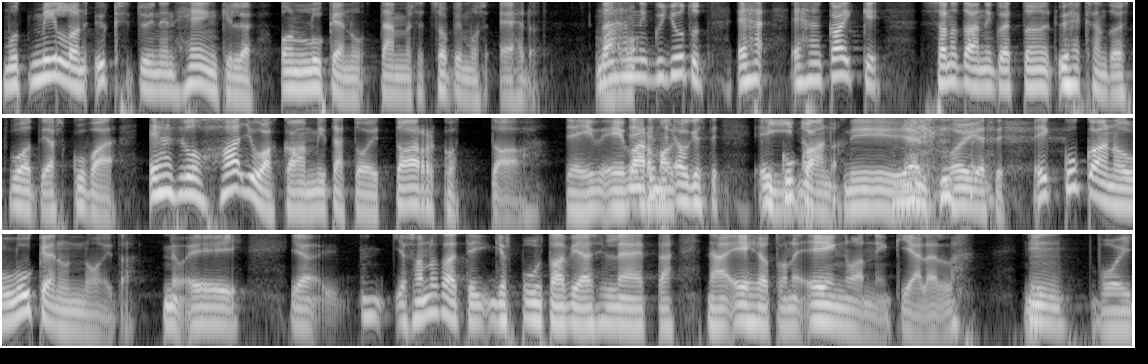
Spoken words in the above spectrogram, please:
Mutta milloin yksityinen henkilö on lukenut tämmöiset sopimusehdot? Nämähän niin kuin jutut, eihän, eihän kaikki, sanotaan niin kuin, että on 19-vuotias kuvaaja, eihän sillä ole hajuakaan, mitä toi tarkoittaa. Ei, ei varmaan... oikeasti, ei kukaan, niin, jep, oikeasti, ei kukaan ole lukenut noita. No ei. Ja, ja sanotaan, että jos puhutaan vielä silleen, että nämä ehdot on englannin kielellä, niin Mm. voi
